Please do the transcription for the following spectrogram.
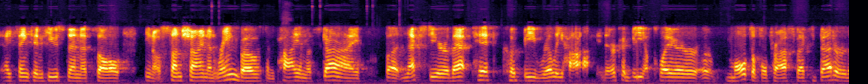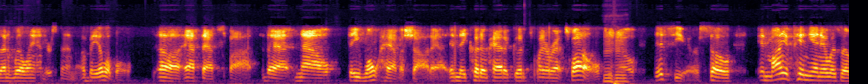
I think in Houston, it's all, you know, sunshine and rainbows and pie in the sky. But next year, that pick could be really high. There could be a player or multiple prospects better than Will Anderson available uh, at that spot that now they won't have a shot at. And they could have had a good player at 12, mm-hmm. you know this year. So in my opinion, it was a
